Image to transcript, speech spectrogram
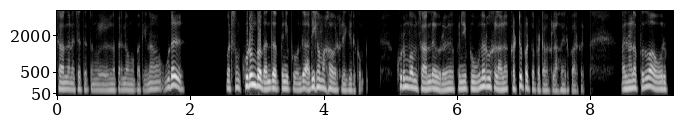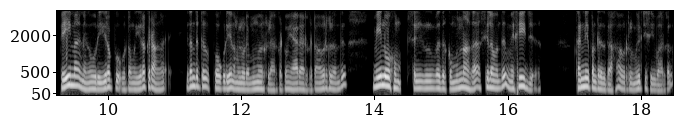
சார்ந்த நட்சத்திரங்களில் பிறந்தவங்க பார்த்தீங்கன்னா உடல் மற்றும் குடும்ப பந்த பிணிப்பு வந்து அதிகமாக அவர்களுக்கு இருக்கும். குடும்பம் சார்ந்த ஒரு பிணைப்பு உணர்வுகளால் கட்டுப்படுத்தப்பட்டவர்களாக இருப்பார்கள். அதனால் பொதுவாக ஒரு பெயினா எனக்கு ஒரு இறப்பு ஒருத்தவங்க இறக்குறாங்க இறந்துட்டு போகக்கூடிய நம்மளுடைய முன்னோர்களாக இருக்கட்டும் யாராக இருக்கட்டும் அவர்கள் வந்து மீனோகம் செல்வதற்கு முன்னாக சில வந்து மெசேஜ் கன்வே பண்ணுறதுக்காக அவர்கள் முயற்சி செய்வார்கள்.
